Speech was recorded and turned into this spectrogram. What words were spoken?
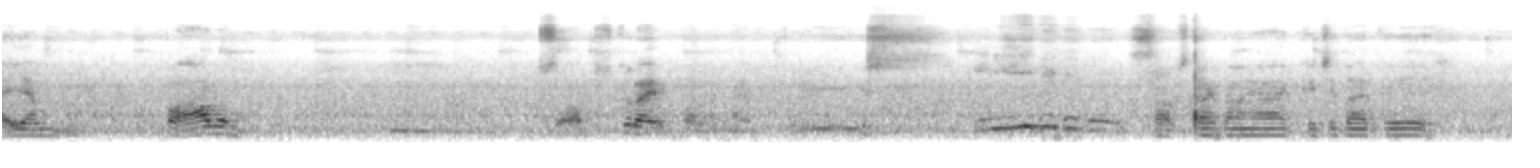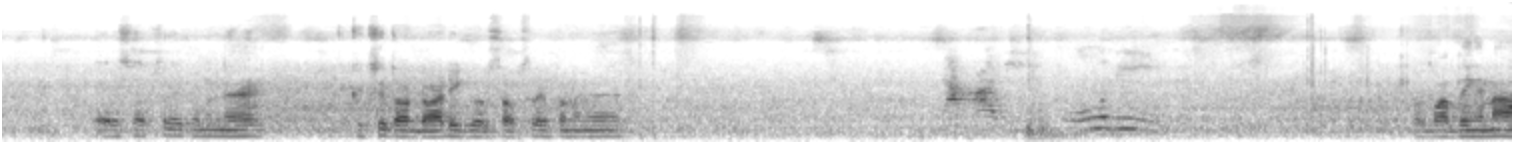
ஐ எம் பாவம். சப்ஸ்கிரைப் பண்ணுங்க ப்ளீஸ் சப்ஸ்கிரைப் பண்ணுங்க கிச்சிதாக்கு. ஒரு சப்ஸ்கிரைப் பண்ணுங்க. கிச்சிதா டாடிக்கு ஒரு சப்ஸ்கிரைப் பண்ணுங்க. இப்போ பார்த்தீங்கன்னா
